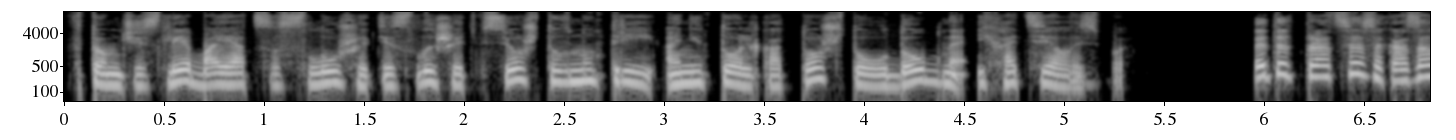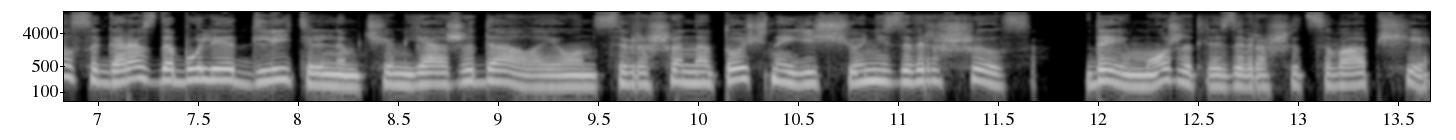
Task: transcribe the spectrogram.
в том числе бояться слушать и слышать все, что внутри, а не только то, что удобно и хотелось бы. Этот процесс оказался гораздо более длительным, чем я ожидала, и он совершенно точно еще не завершился. Да и может ли завершиться вообще.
